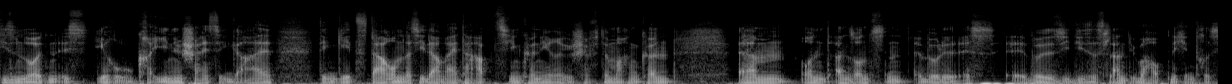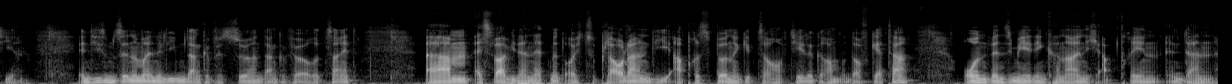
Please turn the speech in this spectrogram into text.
diesen Leuten ist ihre Ukraine scheißegal. Denen geht es darum, dass sie da weiter abziehen können, ihre Geschäfte machen können. Ähm, und ansonsten würde es, würde sie dieses Land überhaupt nicht interessieren. In diesem Sinne, meine Lieben, danke fürs Zuhören, danke für eure Zeit. Ähm, es war wieder nett mit euch zu plaudern. Die Abrissbirne gibt es auch auf Telegram und auf Getter. Und wenn Sie mir hier den Kanal nicht abdrehen, dann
